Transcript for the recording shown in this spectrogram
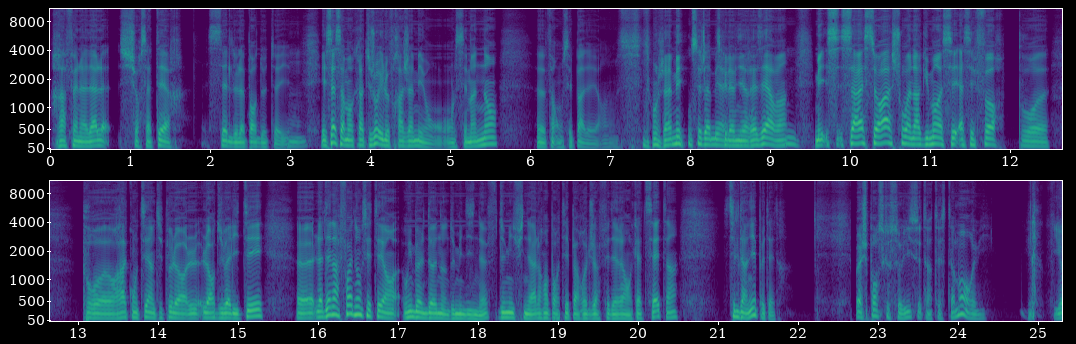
Rafa Nadal sur sa terre, celle de la porte d'Auteuil. Mm. Et ça, ça manquera toujours. Il le fera jamais. On, on le sait maintenant. Euh, Enfin, on ne sait pas d'ailleurs. hein. Non, jamais. On sait jamais. Parce que l'avenir réserve. hein. Mm. Mais ça restera, je trouve, un argument assez, assez fort pour, euh, pour euh, raconter un petit peu leur, leur dualité. Euh, la dernière fois, donc, c'était en Wimbledon en 2019, demi-finale, remportée par Roger Federer en 4-7. hein. C'est le dernier, peut-être? Bah, je pense que ce livre c'est un testament, Rémi. Il y,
